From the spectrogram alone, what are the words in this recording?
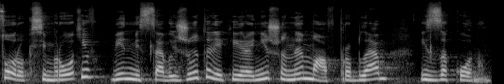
47 років. Він місцевий житель, який раніше не мав проблем із законом.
